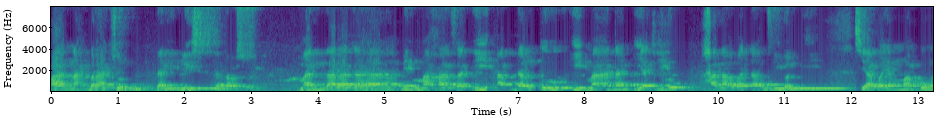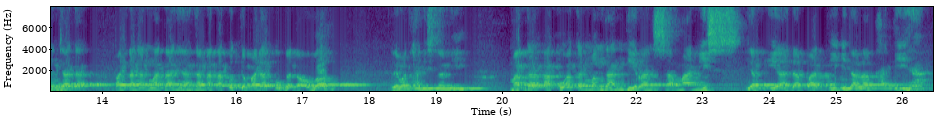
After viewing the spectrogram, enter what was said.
panah beracun dari iblis kata Rasul. Man tarakaha min makhafati abdaltuhu imanan yajidu halawatahu fi qalbihi. Siapa yang mampu menjaga pandangan matanya karena takut kepadaku kata Allah lewat hadis Nabi maka aku akan mengganti rasa manis yang ia dapati di dalam hatinya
